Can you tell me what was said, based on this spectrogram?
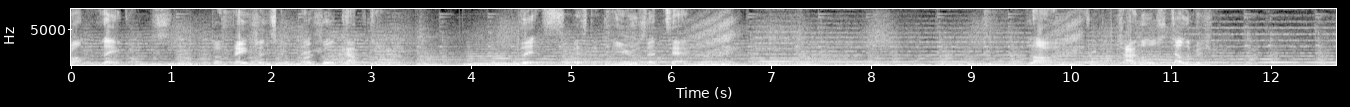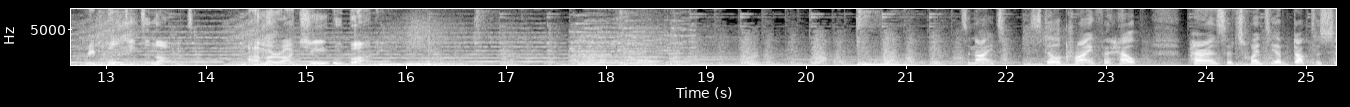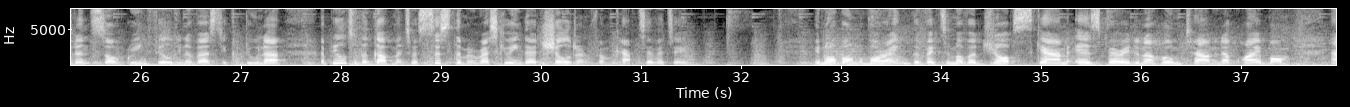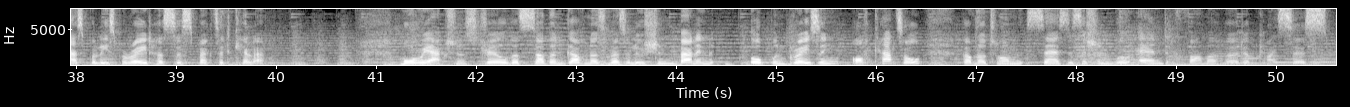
from Lagos, the nation's commercial capital. This is the news at 10. Live from Channels Television. Reporting tonight, Amarachi Ubani. Tonight, still crying for help, parents of 20 abducted students of Greenfield University, Kaduna, appeal to the government to assist them in rescuing their children from captivity. Iniubong Umoren, the victim of a job scam is buried in her hometown in Akwa Ibom as police parade her suspected killer. More reactions trail the southern governor's resolution banning open grazing of cattle. Governor Ortom says decision will end farmer herder crisis.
